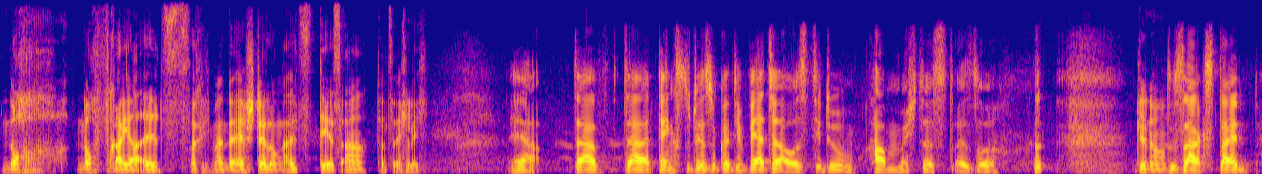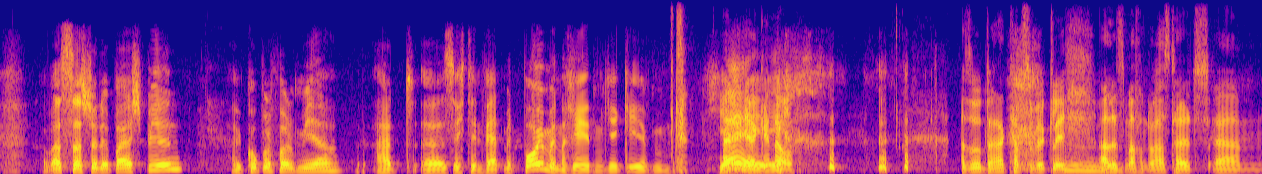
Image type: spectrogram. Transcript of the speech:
noch, noch freier als, sag ich mal, in der Erstellung als DSA tatsächlich. Ja, da, da denkst du dir sogar die Werte aus, die du haben möchtest. Also, Genau. du sagst dein, was ist das schöne Beispiel? Ein Kumpel von mir hat äh, sich den Wert mit Bäumen reden gegeben. Äh, ja, Yay. genau. Also da kannst du wirklich alles machen. Du hast halt ähm,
